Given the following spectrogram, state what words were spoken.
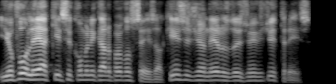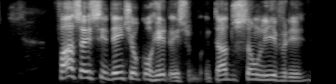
e eu vou ler aqui esse comunicado para vocês, ó, 15 de janeiro de 2023. Faça o incidente ocorrido, isso em tradução livre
